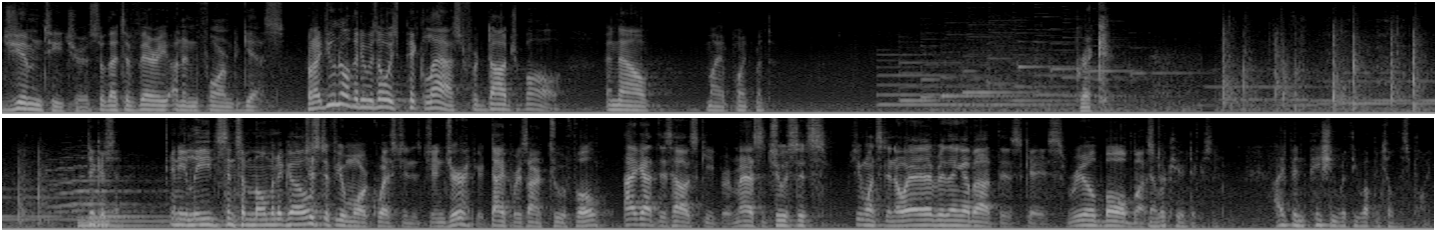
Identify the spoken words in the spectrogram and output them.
gym teacher, so that's a very uninformed guess. But I do know that he was always picked last for dodgeball. And now, my appointment. Prick. Dickerson, any leads since a moment ago? Just a few more questions, Ginger. If your diapers aren't too full. I got this housekeeper, Massachusetts. She wants to know everything about this case. Real ball buster. Now look here, Dickerson. I've been patient with you up until this point.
